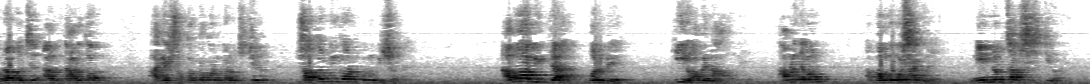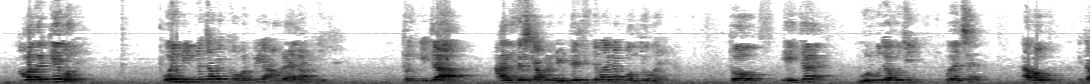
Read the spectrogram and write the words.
ওরা বলছে তাহলে তো আগে সতর্ককরণ করা উচিত ছিল। সতর্কীকরণ কোনো বিষয় না। আবহাওয়াবিদরা বলবে, কি হবে না হবে? আমরা যেমন বঙ্গোপসাগরে নিম্নচাপ সৃষ্টি হয়, আমাদের কে বলে? ওই নিম্নচাপের খবর পেয়ে আমরা অ্যালার্ট হয়ে যাই। তো এটা আজ দেশকে আমরা নির্দেশ দিতে পারি না, বলতেও পারি না। তো এইটা ভুল বোঝাবুঝি হয়েছে এবং এটা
